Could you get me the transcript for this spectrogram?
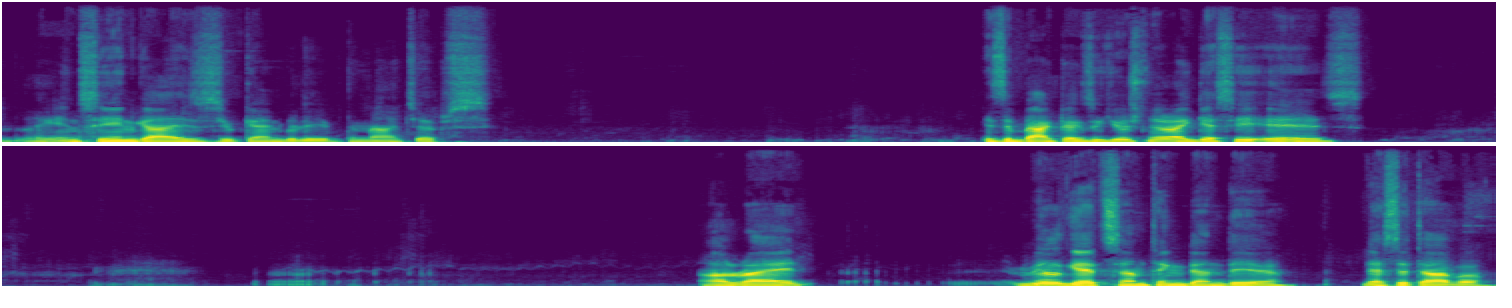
Like insane guys, you can't believe the matchups. Is he back to executioner? I guess he is. Alright. We'll get something done there. That's the tower.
